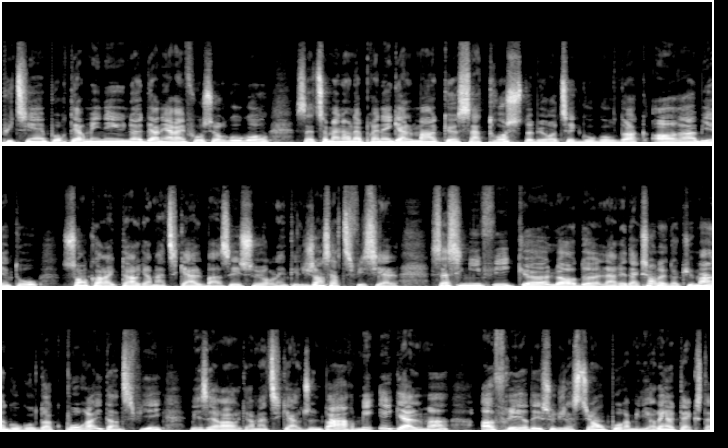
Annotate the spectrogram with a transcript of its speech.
puis tiens, pour terminer, une dernière info sur Google. Cette semaine, on apprenait également que sa trousse de bureautique Google Doc aura bientôt son correcteur grammatical basé sur l'intelligence artificielle. Ça signifie que lors de la rédaction d'un document, Google Doc pourra identifier les erreurs grammaticales d'une part, mais également offrir des suggestions pour améliorer un texte.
